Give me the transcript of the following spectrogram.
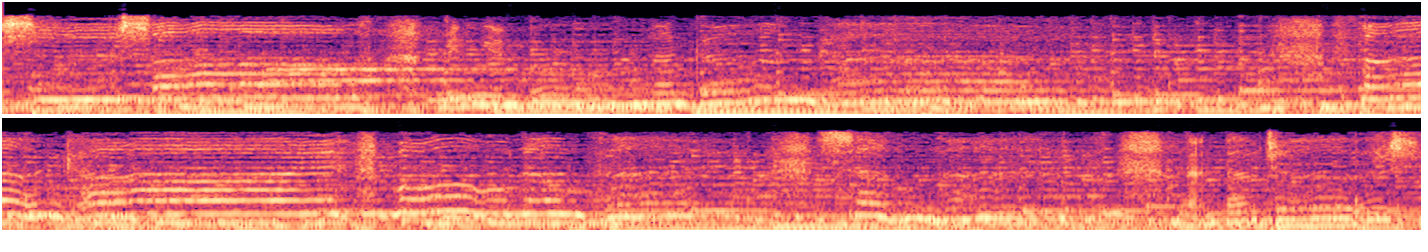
世上命运不能更改分开不能再相爱难道这是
